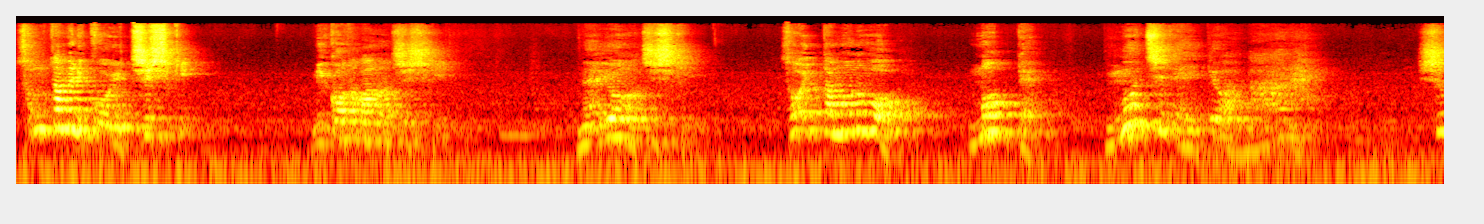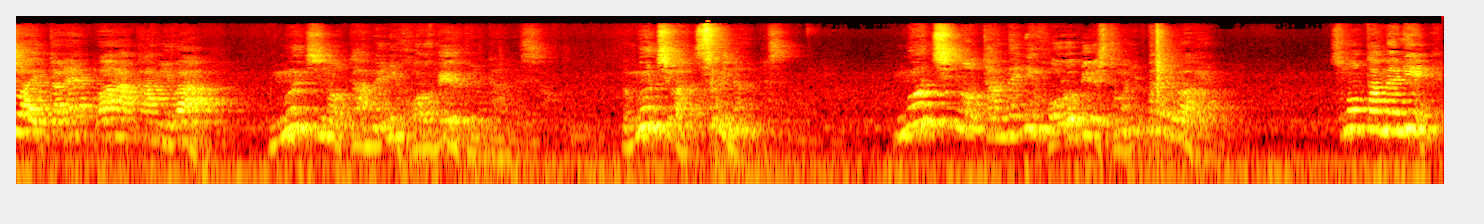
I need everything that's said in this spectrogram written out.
そのためにこういう知識御言葉の知識ね世の知識そういったものを持って無知でいてはならない。主は言ったね我が神は無知のために滅びると言ったんですよ。無知は罪なんです。無知のために滅びる人がいっぱいいるわけよ。そのために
